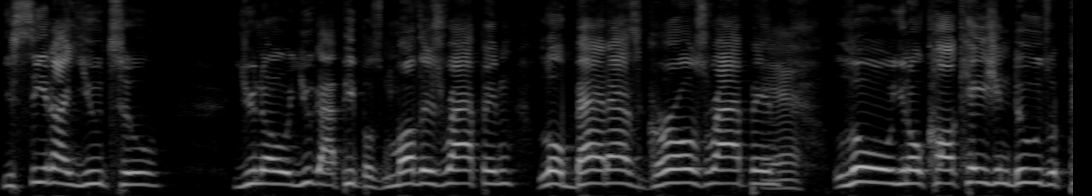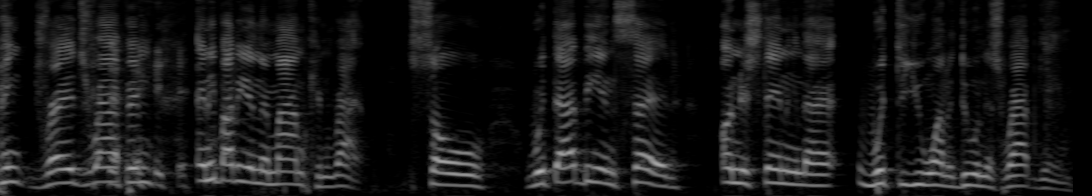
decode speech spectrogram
You see it on YouTube. You know, you got people's mothers rapping, little badass girls rapping, Yeah. little, you know, Caucasian dudes with pink dreads rapping. Anybody and their mom can rap. So, with that being said, understanding that, what do you want to do in this rap game?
